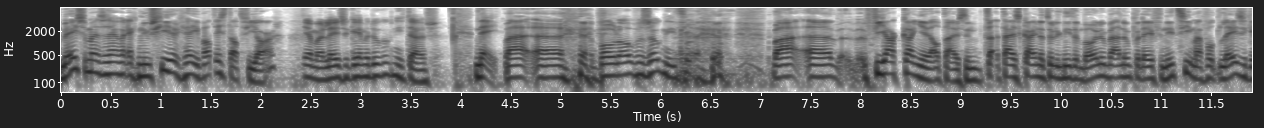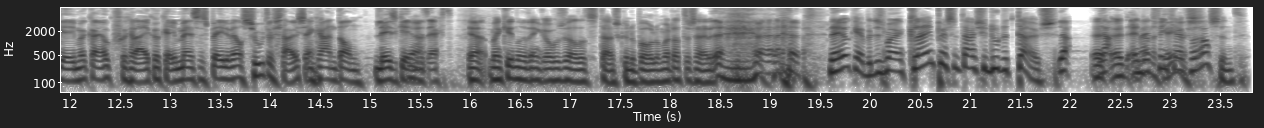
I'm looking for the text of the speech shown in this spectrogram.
De meeste mensen zijn gewoon echt nieuwsgierig. hey, wat is dat VR? Ja, maar lasergamen doe ik ook niet thuis. Nee, maar, eh, En bowlen overigens ook niet. maar eh, VR kan je al thuis doen. Th- Thuis kan je natuurlijk niet een bowlingbaan doen per definitie. Maar bijvoorbeeld lasergamen kan je ook vergelijken. Oké, mensen spelen wel shooters thuis en gaan dan lasergamen Ja. het echt. Ja, mijn kinderen denken overigens wel dat ze thuis kunnen bowlen, maar dat terzijde. nee, oké, dus maar een klein percentage doet het thuis. Ja, Eh, ja, eh, en dat vind jij verrassend?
